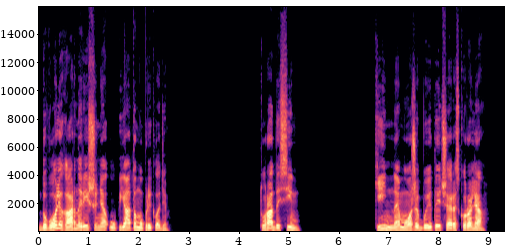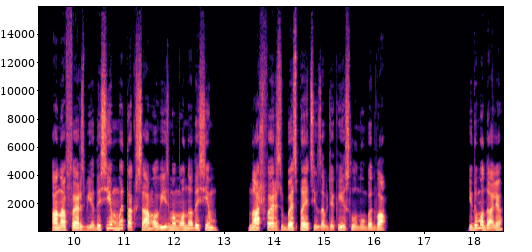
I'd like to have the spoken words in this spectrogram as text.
Доволі гарне рішення у п'ятому прикладі. Тура d7. Кінь не може бити через короля. А на ферзь б'є d7 ми так само візьмемо на d7. Наш ферзь в безпеці завдяки слону b2. Ідемо далі.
